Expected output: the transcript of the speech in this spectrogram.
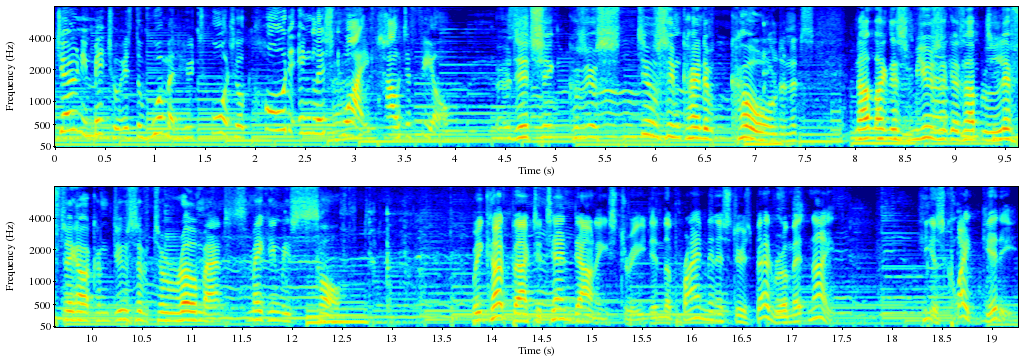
Joni Mitchell is the woman who taught your cold English wife how to feel. Uh, Did she? Because you still seem kind of cold, and it's not like this music is uplifting or conducive to romance. It's making me soft. We cut back to 10 Downing Street in the Prime Minister's bedroom at night. He is quite giddy.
